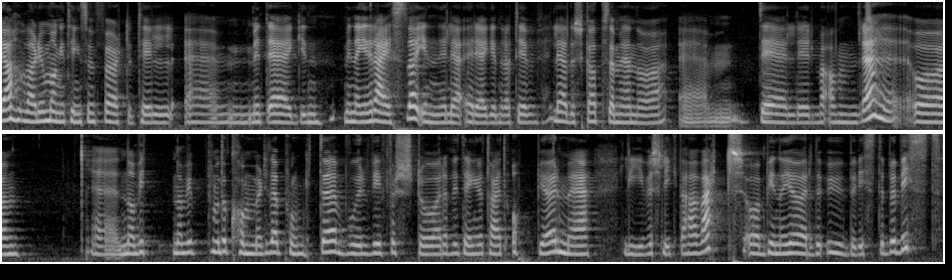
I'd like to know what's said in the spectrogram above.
ja, var det jo mange ting som førte til um, egen, min egen reise da, inn i regenerativ lederskap, som jeg nå um, deler med andre. Og uh, når vi når vi på en måte kommer til det punktet hvor vi forstår at vi trenger å ta et oppgjør med livet slik det har vært, og begynne å gjøre det ubevisste bevisst,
